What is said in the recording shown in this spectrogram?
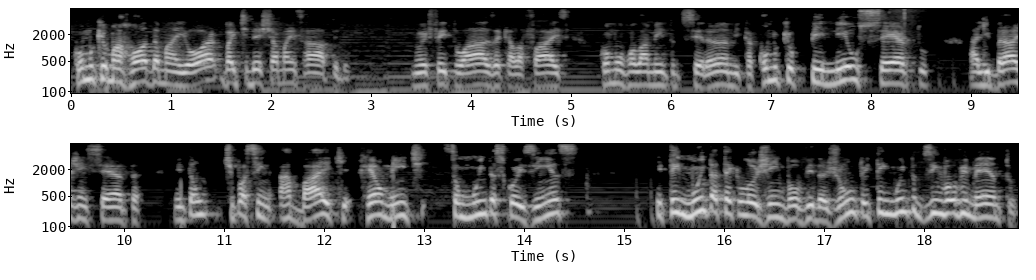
como que uma roda maior vai te deixar mais rápido. No efeito asa que ela faz, como um rolamento de cerâmica, como que o pneu certo, a libragem certa. Então, tipo assim, a bike realmente são muitas coisinhas e tem muita tecnologia envolvida junto e tem muito desenvolvimento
